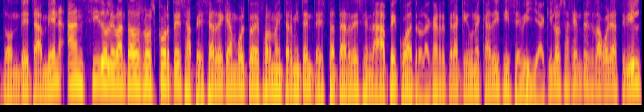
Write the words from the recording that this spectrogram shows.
donde también han sido levantados los cortes a pesar de que han vuelto de forma intermitente esta tarde en la AP4, la carretera que une Cádiz y Sevilla. Aquí los agentes de la Guardia Civil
